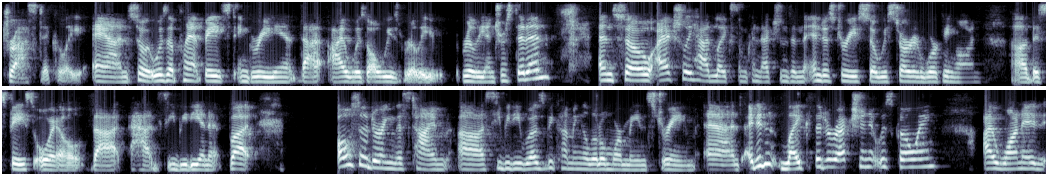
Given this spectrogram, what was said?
drastically. And so it was a plant based ingredient that I was always really, really interested in. And so I actually had like some connections in the industry. So we started working on uh, this face oil that had CBD in it. But also during this time, uh, CBD was becoming a little more mainstream. And I didn't like the direction it was going. I wanted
